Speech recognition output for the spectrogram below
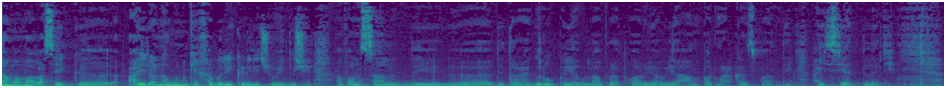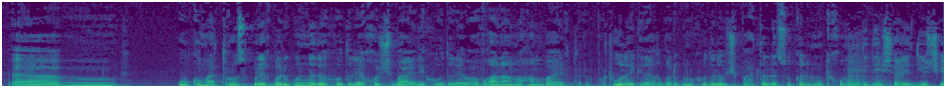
هم هغه سي حیرانون کې خبرې کړې دي چې وایي دي چې افغانستان د ترهګرو په یو لابراتوار یا هم پر مرکز باندې حیثیت لري حکومت روس پر خبرګون نه د خودلې خو چې باید خودلې او افغانانو هم باید تر پټوله کې د خبرګون خودلې چې په تل سو کلونو کې خو موږ د دې شاهد یو چې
